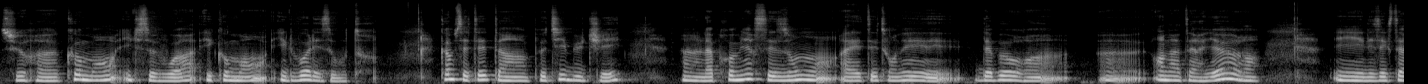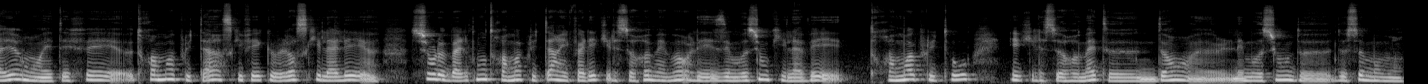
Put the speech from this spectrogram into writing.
sur euh, comment ils se voient et comment ils voient les autres. Comme c'était un petit budget, la première saison a été tournée d'abord euh, en intérieur et les extérieurs ont été faits trois mois plus tard, ce qui fait que lorsqu'il allait sur le balcon trois mois plus tard, il fallait qu'il se remémore les émotions qu'il avait trois mois plus tôt et qu'il se remette dans l'émotion de, de ce moment.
